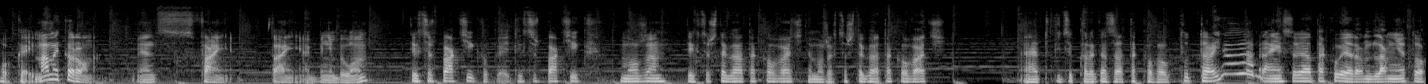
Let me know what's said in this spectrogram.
Ok, mamy koronę, więc fajnie, fajnie, jakby nie było. Ty chcesz pakcik? Ok, ty chcesz pakcik? Może. Ty chcesz tego atakować? Ty może chcesz tego atakować? E, tu widzę, kolega zaatakował tutaj. No dobra, niech sobie atakuje. Tam dla mnie to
